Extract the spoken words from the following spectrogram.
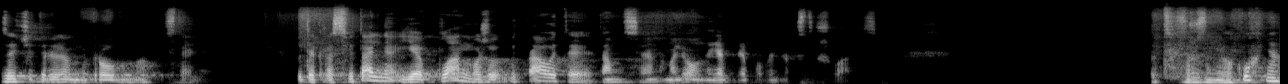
З 4-метровими стелі. Тут якраз світальня, є план, можу відправити, там все намальовано, як де повинно розташуватися. Тут зрозуміла кухня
